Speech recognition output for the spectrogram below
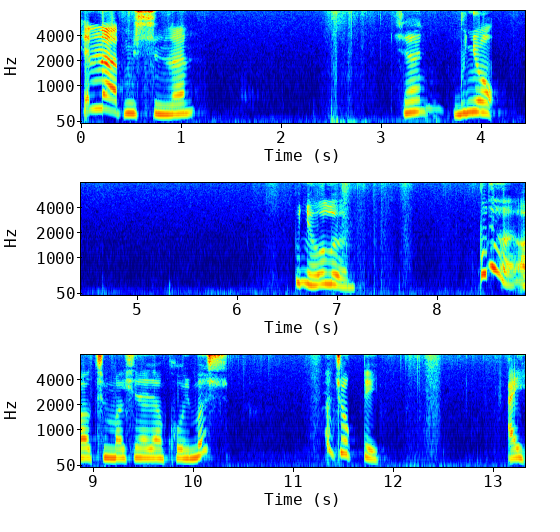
Sen ne yapmışsın lan? Sen bu ne? Bu ne oğlum? Bu da altın makineden koymuş. Ha, çok değil. Ay.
